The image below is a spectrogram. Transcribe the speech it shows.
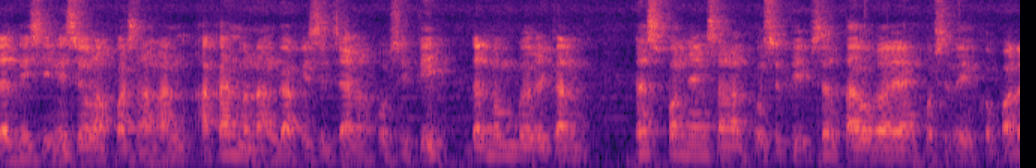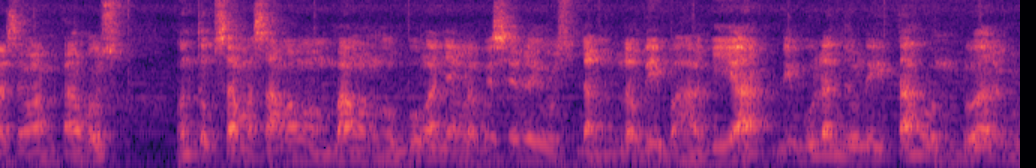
Dan di sini seorang pasangan akan menanggapi secara positif dan memberikan respon yang sangat positif serta aura yang positif kepada seorang Taurus untuk sama-sama membangun hubungan yang lebih serius dan lebih bahagia di bulan Juli tahun 2020.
